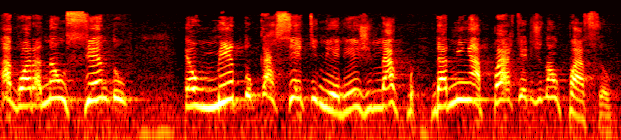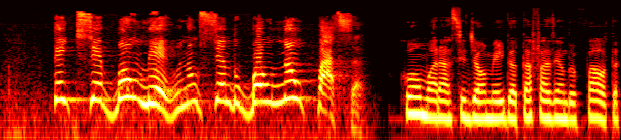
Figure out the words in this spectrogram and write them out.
Agora, não sendo, eu meto o cacete nele. Eles lá, da minha parte, eles não passam. Tem que ser bom mesmo, não sendo bom, não passa. Como Araci Almeida está fazendo falta.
